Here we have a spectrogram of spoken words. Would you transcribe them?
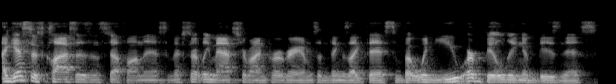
I guess there's classes and stuff on this, and there's certainly mastermind programs and things like this. But when you are building a business,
